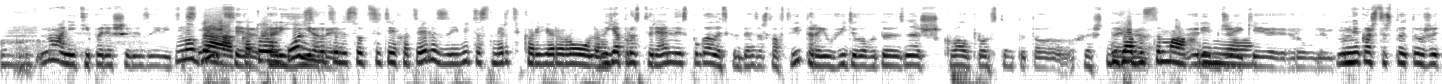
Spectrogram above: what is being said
Ну, они типа решили заявить о ну да, смерти, которым карьеры. пользователи соцсетей хотели заявить о смерти карьеры Роулинг. Ну, я просто реально испугалась, когда я зашла в Твиттер и увидела вот, э, знаешь, шквал просто вот этого хэштега. Да я бы сама охренела. Джейки Роулинг. Ну, мне кажется, что это уже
